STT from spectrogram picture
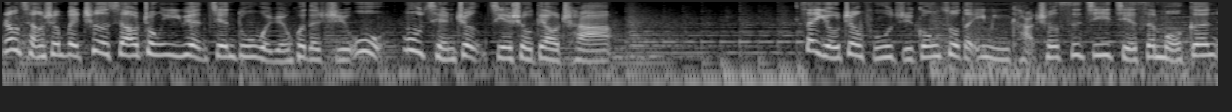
让强生被撤销众议院监督委员会的职务，目前正接受调查。在邮政服务局工作的一名卡车司机杰森·摩根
